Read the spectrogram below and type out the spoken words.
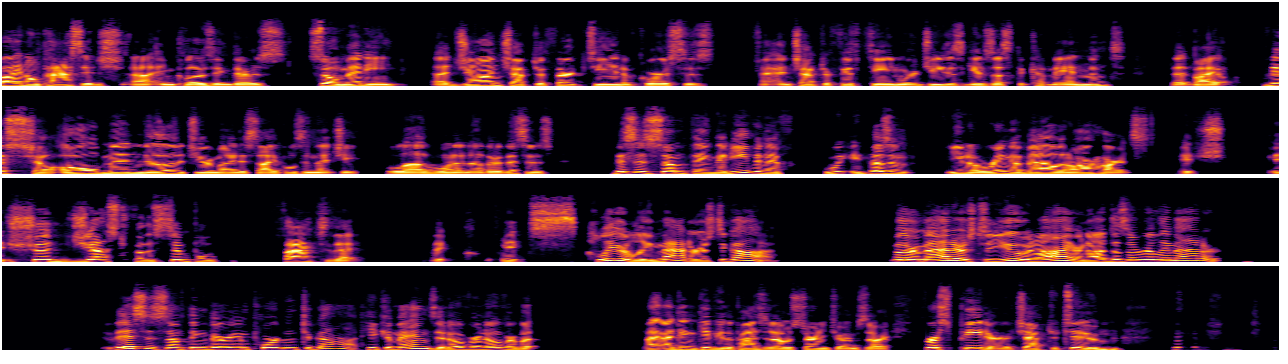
final passage uh, in closing. There's so many. Uh, John chapter 13, of course, is and chapter 15, where Jesus gives us the commandment that by this shall all men know that you are my disciples and that ye love one another. This is this is something that even if we, it doesn't, you know, ring a bell in our hearts, it sh- it should just for the simple fact that that it clearly matters to God. Whether it matters to you and I or not doesn't really matter. This is something very important to God. He commands it over and over, but I, I didn't give you the passage I was turning to. I'm sorry. First Peter chapter two.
